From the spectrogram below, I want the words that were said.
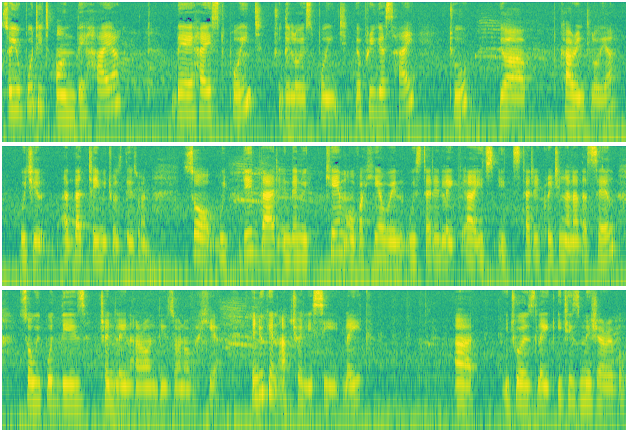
So you put it on the higher the highest point to the lowest point. Your previous high to your current lawyer which is, at that time it was this one. So we did that and then we came over here when we started like uh, it's it started creating another sell. So we put this trend line around this one over here. And you can actually see like uh, it was like it is measurable.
